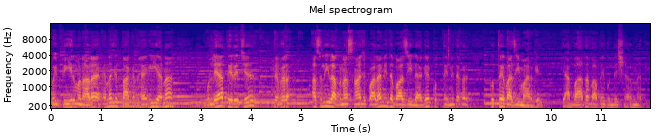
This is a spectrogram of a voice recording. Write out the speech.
ਕੋਈ ਪੀਰ ਮਨਾਲਾ ਕਹਿੰਦਾ ਜੇ ਤਾਕਤ ਹੈਗੀ ਆ ਨਾ, ਬੁੱਲਿਆ ਤੇਰੇ 'ਚ, ਤੇ ਫਿਰ ਅਸਲੀ ਰੱਬ ਨਾਲ ਸਾਂਝ ਪਾ ਲੈ, ਨਹੀਂ ਤੇ ਬਾਜ਼ੀ ਲੈ ਗਏ ਕੁੱਤੇ, ਨਹੀਂ ਤੇ ਫਿਰ ਕੁੱਤੇ ਬਾਜ਼ੀ ਮਾਰ ਗਏ ਕਿਆ ਬਾਤ ਆ ਬਾਬੇ ਬੁੱਲੇ ਸ਼ਾਹ ਉਹਨਾਂ ਦੀ।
